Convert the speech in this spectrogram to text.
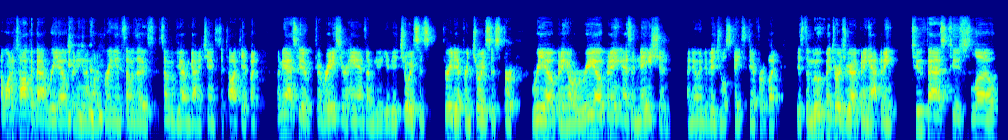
I want to talk about reopening and I want to bring in some of those, some of you haven't got a chance to talk yet, but let me ask you to, to raise your hands. I'm going to give you choices, three different choices for reopening or reopening as a nation. I know individual states differ, but is the movement towards reopening happening too fast, too slow,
